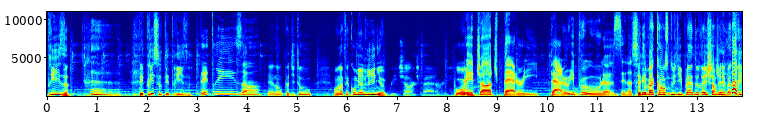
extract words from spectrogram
Tetris Tetris ou Tetris Tetris. hein. Eh non, pas du tout. On a fait combien de lignes Recharge battery. Recharge battery. Battery full. C'est notre. C'est les vacances, nous dit pas de recharger les batteries.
